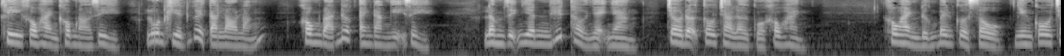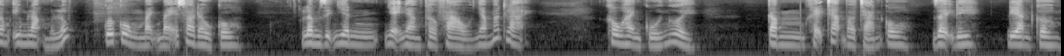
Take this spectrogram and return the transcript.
Khi Khâu Hành không nói gì, luôn khiến người ta lo lắng, không đoán được anh đang nghĩ gì. Lâm dị nhiên hít thở nhẹ nhàng, chờ đợi câu trả lời của Khâu Hành. Khâu Hành đứng bên cửa sổ, nhìn cô trong im lặng một lúc, cuối cùng mạnh mẽ xoa đầu cô. Lâm dị nhiên nhẹ nhàng thở phào, nhắm mắt lại. Khâu Hành cúi người, cầm khẽ chạm vào trán cô. Dậy đi, đi ăn cơm.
